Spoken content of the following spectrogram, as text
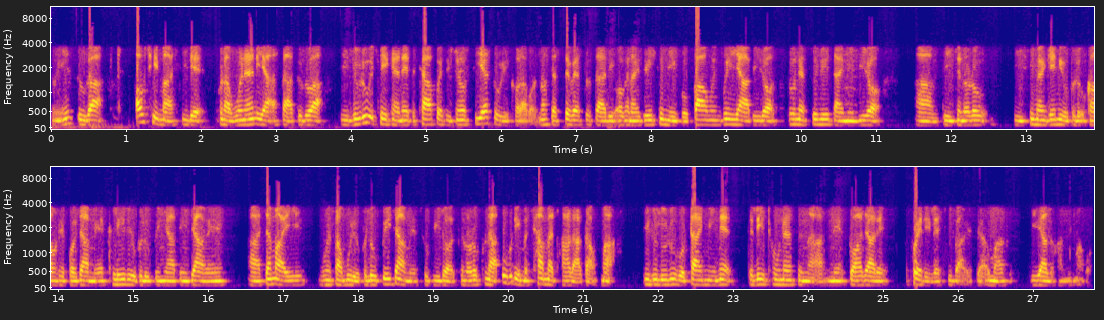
ဆိုရင်သူက အောက်ခြေမှာရှိတဲ့ခုနဝန်ထမ်းတွေကအစားသူတို့ကဒီလူမှုအခြေခံတဲ့တခြားဖွဲ့စည်းကျွန်တော် CSO တွေခေါ်တာပေါ့နော် Civil Society Organization တွေကိုပါဝင်ခွင့်ရပြီးတော့သူတို့နဲ့ဆွေးနွေးတိုင်ပင်ပြီးတော့အာဒီကျွန်တော်တို့ဒီစီမံကိန်းတွေကိုဘယ်လိုအကောင့်တွေပေါ်ကြမယ်ကလေးတွေကိုဘယ်လိုပညာသင်ကြမယ်အာကျမကြီးဝန်ဆောင်မှုတွေကိုဘယ်လိုပေးကြမယ်ဆိုပြီးတော့ကျွန်တော်တို့ခုနဥပဒေမချမှတ်ထားတာတောင်မှဒီလူလူလူကိုတိုင်ပင်နဲ့ဒလိထုံးနှန်းစင်တာနဲ့တွားကြတဲ့အဖွဲ့တွေလည်းရှိပါတယ်ဆရာဥမာဒီရလိုဟာမျိုးမှာပေါ့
